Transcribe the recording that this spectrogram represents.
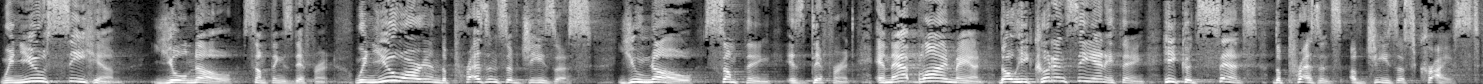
When you see him, you'll know something's different. When you are in the presence of Jesus, you know something is different. And that blind man, though he couldn't see anything, he could sense the presence of Jesus Christ.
